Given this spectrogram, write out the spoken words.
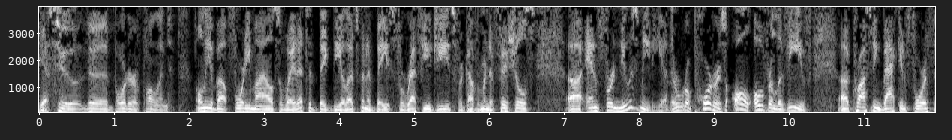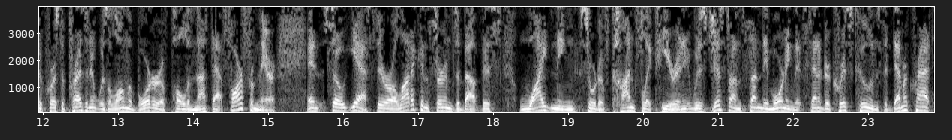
yes. to the border of Poland. Only about 40 miles away. That's a big deal. That's been a base for refugees, for government officials, uh, and for news media. There were reporters all over Lviv uh, crossing back and forth. Of course, the president was along the border of Poland, not that far from there. And so, yes, there are a lot of concerns concerns about this widening sort of conflict here. And it was just on Sunday morning that Senator Chris Coons, the Democrat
